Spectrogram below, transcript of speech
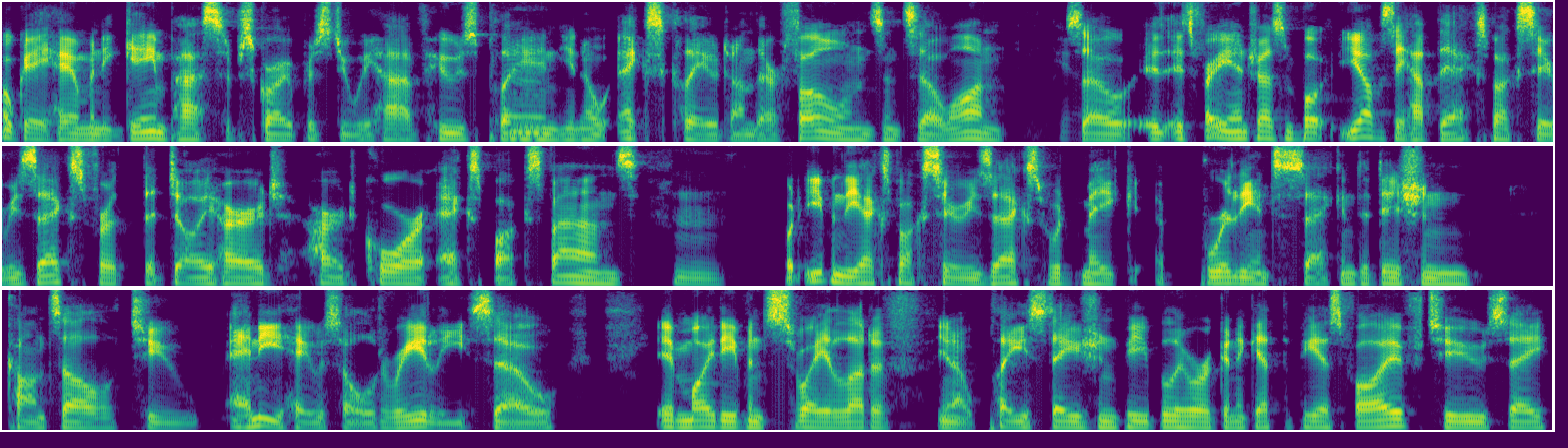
okay, how many Game Pass subscribers do we have? Who's playing, you know, XCloud on their phones and so on. Yeah. So it, it's very interesting. But you obviously have the Xbox Series X for the diehard, hardcore Xbox fans. Hmm. But even the Xbox Series X would make a brilliant second edition console to any household, really. So it might even sway a lot of you know PlayStation people who are going to get the PS5 to say,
